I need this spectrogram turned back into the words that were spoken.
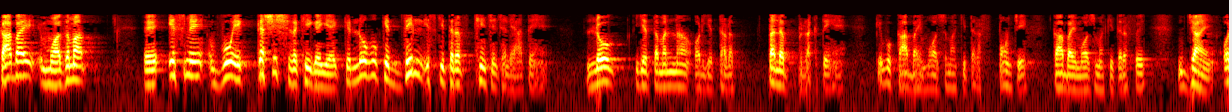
کعبہ معظمہ اس میں وہ ایک کشش رکھی گئی ہے کہ لوگوں کے دل اس کی طرف کھینچے چلے آتے ہیں۔ لوگ یہ تمنا اور یہ تڑپ، طلب رکھتے ہیں کہ وہ کعبہ معظمہ کی طرف پہنچے۔ کعبہ معظمہ کی طرف جائیں۔ اور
